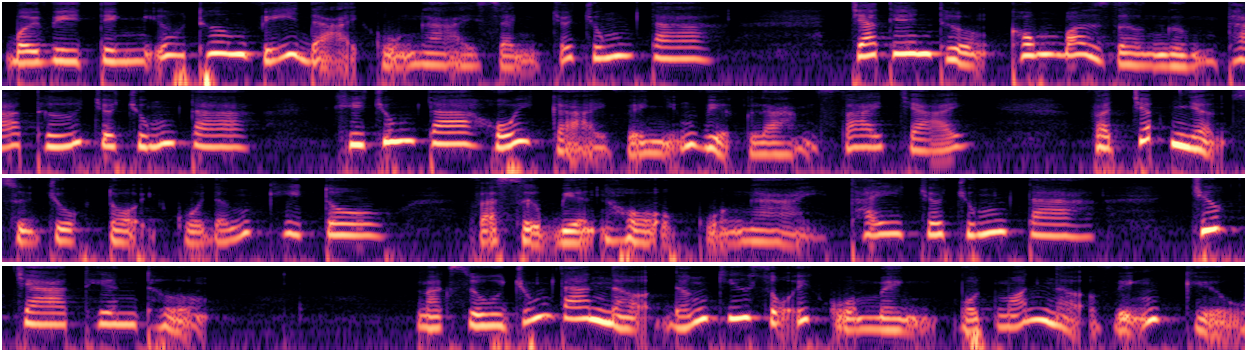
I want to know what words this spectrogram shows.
Bởi vì tình yêu thương vĩ đại của Ngài dành cho chúng ta, Cha Thiên Thượng không bao giờ ngừng tha thứ cho chúng ta khi chúng ta hối cải về những việc làm sai trái và chấp nhận sự chuộc tội của Đấng Kitô và sự biện hộ của Ngài thay cho chúng ta trước Cha Thiên Thượng. Mặc dù chúng ta nợ đấng cứu rỗi của mình một món nợ vĩnh cửu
